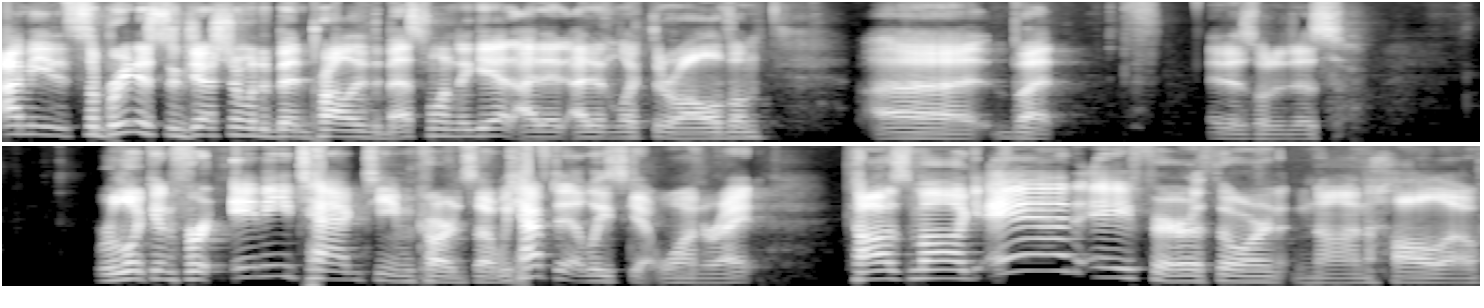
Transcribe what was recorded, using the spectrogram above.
I mean, Sabrina's suggestion would have been probably the best one to get. I, did, I didn't look through all of them. Uh, but it is what it is. We're looking for any tag team cards, though. We have to at least get one, right? Cosmog and a Ferrothorn non-holo.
